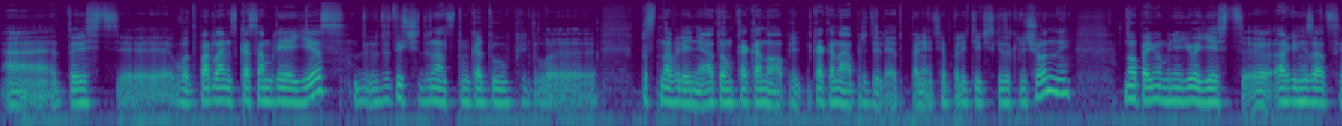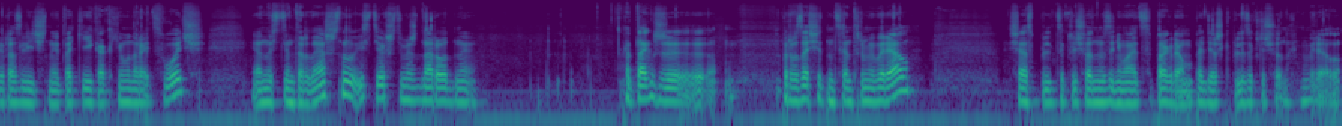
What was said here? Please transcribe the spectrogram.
А, то есть э, вот парламентская ассамблея ЕС в 2012 году приняла постановление о том, как, оно, как она определяет понятие политически заключенный, но помимо нее есть э, организации различные, такие как Human Rights Watch Amnesty International из тех, что международные, а также э, правозащитный центр «Мемориал». Сейчас политзаключенными занимается программа поддержки политзаключенных «Мемориалу».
